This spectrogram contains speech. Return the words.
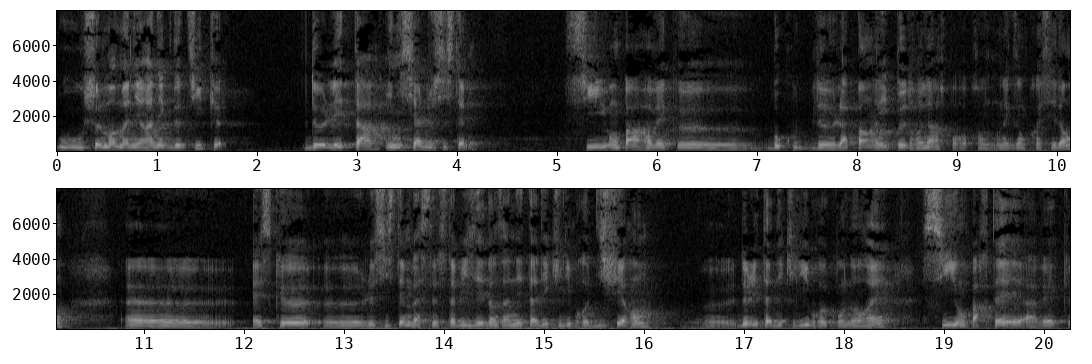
ou seulement de manière anecdotique de l'état initial du système? Si on part avec euh, beaucoup de lapins et peu de renards, pour reprendre mon exemple précédent, euh, est-ce que euh, le système va se stabiliser dans un état d'équilibre différent de l'état d'équilibre qu'on aurait si on partait avec,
